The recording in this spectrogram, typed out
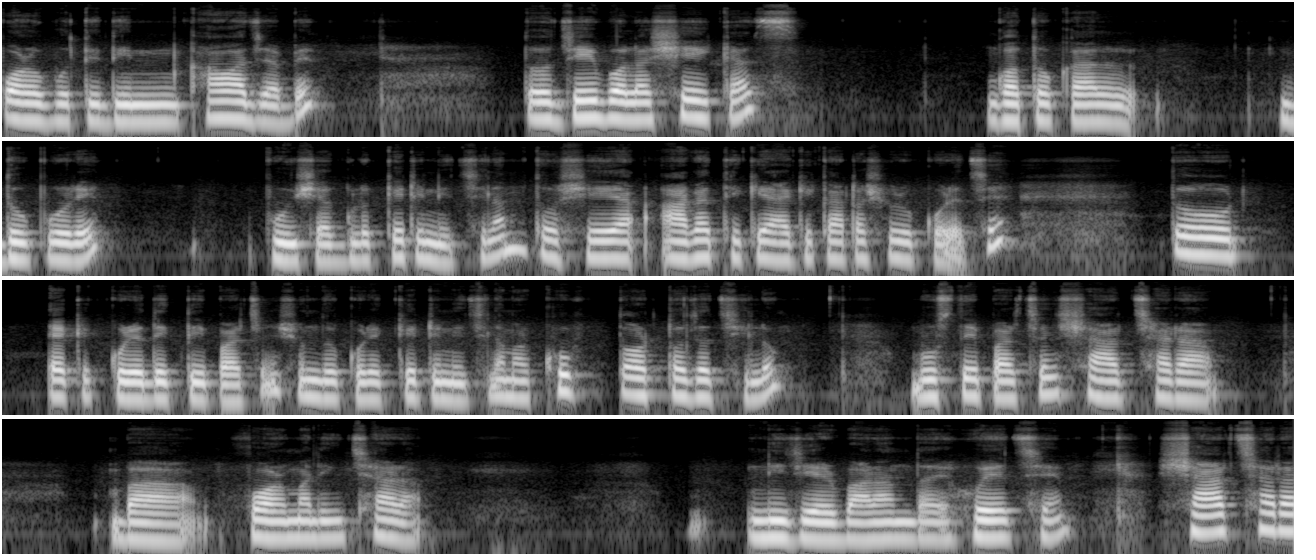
পরবর্তী দিন খাওয়া যাবে। তো যেই বলা সেই কাজ, গতকাল দুপুরে পুঁই শাকগুলো কেটে নিচ্ছিলাম। তো সে আগা থেকে আগে কাটা শুরু করেছে। তো এক এক করে দেখতেই পারছেন, সুন্দর করে কেটে নিচ্ছিলাম। আর খুব তরতাজা ছিল। বুঝতেই পারছেন, সার ছাড়া বা ফরমালিন ছাড়া নিজের বারান্দায় হয়েছে। সার ছাড়া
